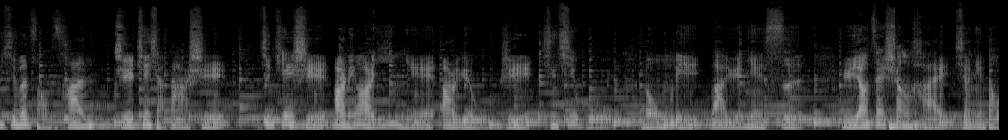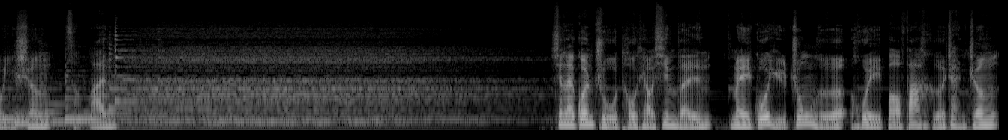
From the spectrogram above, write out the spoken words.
新闻早餐知天下大事。今天是二零二一年二月五日，星期五，农历腊月廿四。雨阳在上海向您道一声早安。先来关注头条新闻：美国与中俄会爆发核战争，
